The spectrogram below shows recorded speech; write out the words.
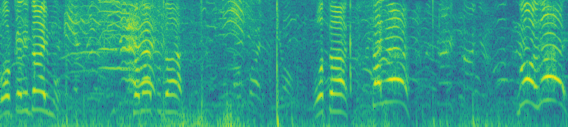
Вовка, не дай йому! Сама туди! Вот так! Саня! Ну, грай!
